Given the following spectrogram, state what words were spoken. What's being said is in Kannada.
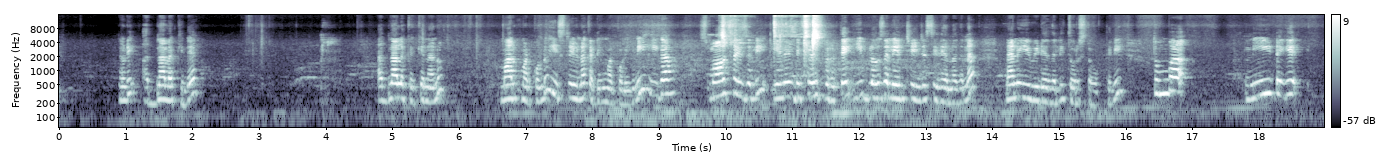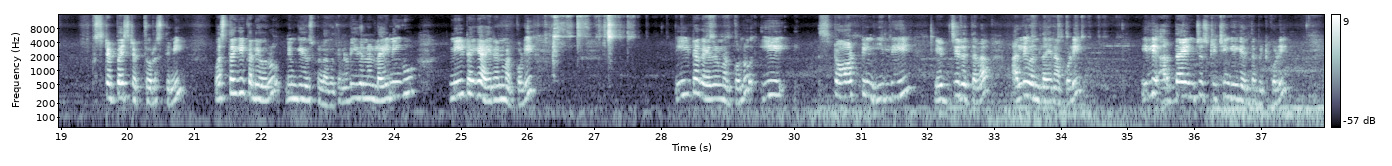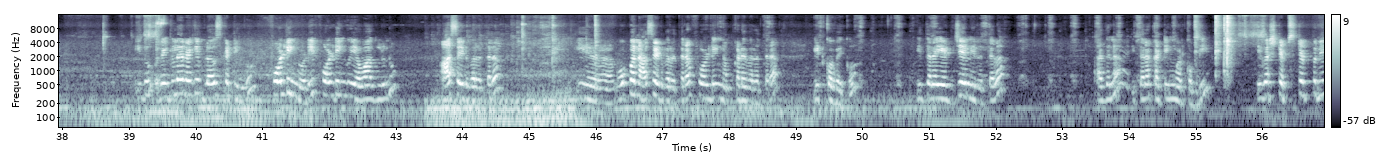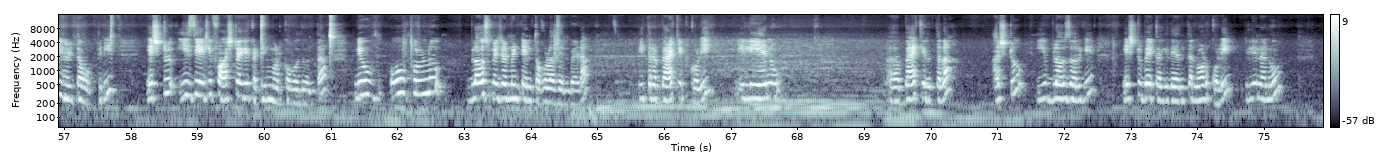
ನೋಡಿ ಹದಿನಾಲ್ಕಿದೆ ಹದಿನಾಲ್ಕಕ್ಕೆ ನಾನು ಮಾರ್ಕ್ ಮಾಡಿಕೊಂಡು ಈ ಸ್ಲೀವ್ನ ಕಟ್ಟಿಂಗ್ ಮಾಡ್ಕೊಂಡಿದ್ದೀನಿ. ಈಗ ಸ್ಮಾಲ್ ಸೈಜಲ್ಲಿ ಏನೇನು ಡಿಫ್ರೆನ್ಸ್ ಬರುತ್ತೆ, ಈ ಬ್ಲೌಸಲ್ಲಿ ಏನು ಚೇಂಜಸ್ ಇದೆ ಅನ್ನೋದನ್ನು ನಾನು ಈ ವಿಡಿಯೋದಲ್ಲಿ ತೋರಿಸ್ತಾ ಹೋಗ್ತೀನಿ. ತುಂಬ ನೀಟಾಗಿ ಸ್ಟೆಪ್ ಬೈ ಸ್ಟೆಪ್ ತೋರಿಸ್ತೀನಿ. ಹೊಸ್ದಾಗಿ ಕಲಿಯೋರು ನಿಮಗೆ ಯೂಸ್ಫುಲ್ ಆಗುತ್ತೆ. ನೋಡಿ, ಇದನ್ನು ಲೈನಿಂಗು ನೀಟಾಗಿ ಐರನ್ ಮಾಡ್ಕೊಳ್ಳಿ. ನೀಟಾಗಿ ಐರನ್ ಮಾಡಿಕೊಂಡು ಈ ಸ್ಟಾರ್ಟಿಂಗ್ ಇಲ್ಲಿ ಎಡ್ಜ್ ಇರುತ್ತಲ್ಲ, ಅಲ್ಲಿ ಒಂದು ಲೈನ್ ಹಾಕ್ಕೊಳ್ಳಿ ಇಲ್ಲಿ ಅರ್ಧ ಇಂಚು ಸ್ಟಿಚಿಂಗಿಗೆ ಅಂತ ಬಿಟ್ಕೊಳ್ಳಿ. ಇದು ರೆಗ್ಯುಲರ್ ಆಗಿ ಬ್ಲೌಸ್ ಕಟ್ಟಿಂಗು ಫೋಲ್ಡಿಂಗ್ ನೋಡಿ ಫೋಲ್ಡಿಂಗು ಯಾವಾಗ್ಲೂ ಆ ಸೈಡ್ ಬರೋ ಥರ ಓಪನ್ ಆ ಸೈಡ್ ಬರೋ ಥರ ಫೋಲ್ಡಿಂಗ್ ನಮ್ಮ ಕಡೆ ಬರೋ ಥರ ಇಟ್ಕೋಬೇಕು. ಈ ಥರ ಎಡ್ಜ್ ಏನಿರುತ್ತಲ್ಲ, ಅದನ್ನು ಈ ಥರ ಕಟ್ಟಿಂಗ್ ಮಾಡ್ಕೊಬಿಡಿ. ಈಗ ಸ್ಟೆಪ್ ಸ್ಟೆಪ್ಪನ್ನೇ ಹೇಳ್ತಾ ಹೋಗ್ತೀನಿ. ಎಷ್ಟು ಈಸಿಯಾಗಿ ಫಾಸ್ಟಾಗಿ ಕಟ್ಟಿಂಗ್ ಮಾಡ್ಕೋಬೋದು ಅಂತ. ನೀವು ಫುಲ್ಲು ಬ್ಲೌಸ್ ಮೆಜರ್ಮೆಂಟ್ ಏನು ತೊಗೊಳೋದೇನು ಬೇಡ. ಈ ಥರ ಬ್ಯಾಕ್ ಇಟ್ಕೊಳ್ಳಿ. ಇಲ್ಲಿ ಏನು ಬ್ಯಾಕ್ ಇರುತ್ತಲ್ಲ, ಅಷ್ಟು ಈ ಬ್ಲೌಸ್ ಅವ್ರಿಗೆ ಎಷ್ಟು ಬೇಕಾಗಿದೆ ಅಂತ ನೋಡ್ಕೊಳ್ಳಿ. ಇಲ್ಲಿ ನಾನು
